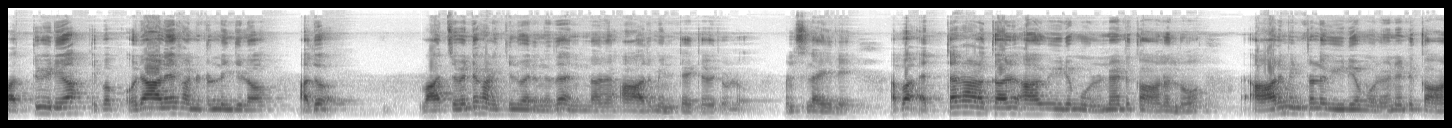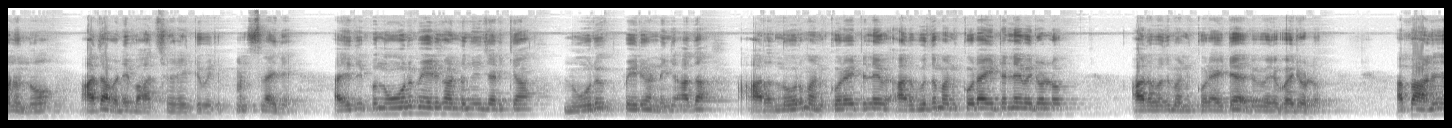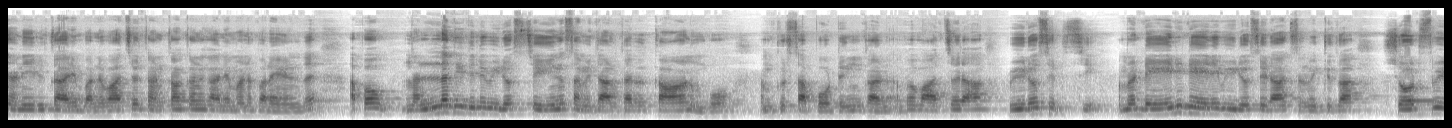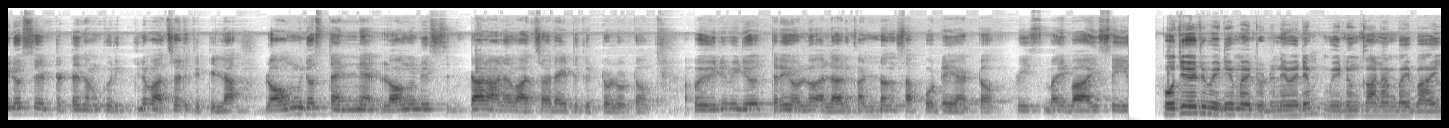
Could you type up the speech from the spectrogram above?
പത്ത് വീഡിയോ ഇപ്പം ഒരാളെ കണ്ടിട്ടുണ്ടെങ്കിലോ അത് വാച്ചവന്റെ കണക്കിൽ വരുന്നത് എന്താണ്? ആറ് മിനിറ്റ് ആയിട്ടേ വരുള്ളൂ. മനസ്സിലായില്ലേ? അപ്പോൾ എത്ര ആൾക്കാർ ആ വീഡിയോ മുഴുവനായിട്ട് കാണുന്നോ? ആറ് മിനിറ്റുള്ള വീഡിയോ മുഴുവനായിട്ട് കാണുന്നോ അത് അവിടെ വാച്ചവനായിട്ട് വരും. മനസ്സിലായില്ലേ? അതായത് ഇപ്പോൾ നൂറ് പേര് കണ്ടു എന്ന് വിചാരിക്കുക. നൂറ് പേര് കണ്ടെങ്കിൽ അത് അറുന്നൂറ് മണിക്കൂറായിട്ടല്ലേ അറുപത് മണിക്കൂറായിട്ടല്ലേ വരുള്ളൂ. അറുപത് മണിക്കൂറായിട്ടേ അത് വരുള്ളൂ. അപ്പോൾ ആണ് ഞാൻ ഈ ഒരു കാര്യം പറഞ്ഞത്. വാച്ചർ കണക്കാക്കുന്ന കാര്യമാണ് പറയുന്നത് അപ്പോൾ നല്ല രീതിയിൽ വീഡിയോസ് ചെയ്യുന്ന സമയത്ത് ആൾക്കാർ കാണുമ്പോൾ നമുക്കൊരു സപ്പോർട്ടിങ് കാണും അപ്പോൾ വാച്ചർ ആ വീഡിയോസ് ഇട്ട് നമ്മൾ ഡെയിലി ഡെയിലി വീഡിയോസ് ഇടാൻ ശ്രമിക്കുക. ഷോർട്സ് വീഡിയോസ് ഇട്ടിട്ട് നമുക്ക് ഒരിക്കലും വാച്ചർ കിട്ടില്ല. ലോങ് വീഡിയോസ് തന്നെ ലോങ് വീഡിയോസ് ഇട്ടാലാണ് വാച്ചവരായിട്ട് കിട്ടുള്ളൂ കേട്ടോ അപ്പോൾ ഈ ഒരു വീഡിയോ ഇത്രയേ ഉള്ളൂ. എല്ലാവരും കണ്ടൊന്ന് സപ്പോർട്ട് ചെയ്യാം കേട്ടോ പ്ലീസ് ബൈ ബൈ സീ പുതിയൊരു ആയിട്ട് ഉടനെ വരും. വീണ്ടും കാണാം. Bye bye.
